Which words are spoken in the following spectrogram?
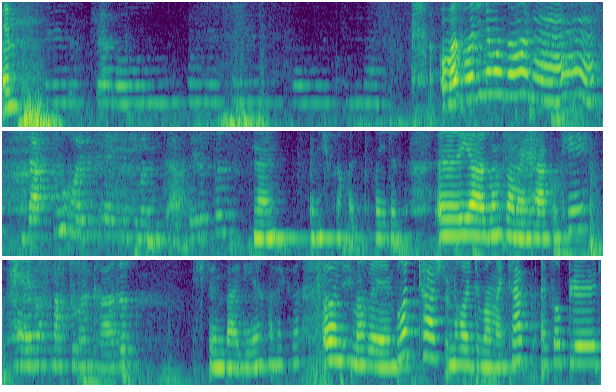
ähm, und was wollte ich nochmal sagen? Dass du heute vielleicht mit jemandem verabredet bist? Nein, bin ich verabredet. Äh, ja, sonst war mein Tag okay. Hä, was machst du dann gerade? Ich bin bei dir, Alexa. Und ich mache einen Podcast und heute war mein Tag einfach blöd.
